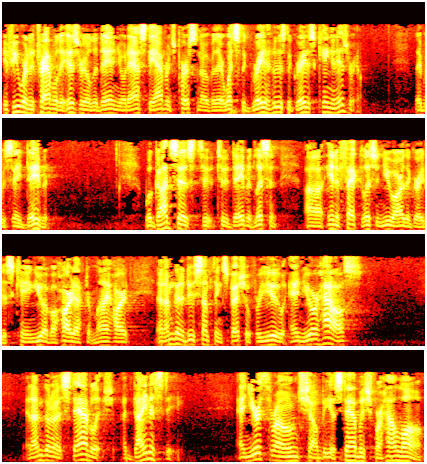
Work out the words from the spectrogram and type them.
If you were to travel to Israel today and you would ask the average person over there, what's the great, who is the greatest king in Israel? They would say David. Well, God says to, to David, listen, uh, in effect, listen, you are the greatest king. You have a heart after my heart, and I'm going to do something special for you and your house, and I'm going to establish a dynasty, and your throne shall be established for how long?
